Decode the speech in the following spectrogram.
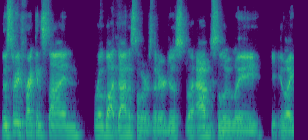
there's three frankenstein robot dinosaurs that are just absolutely like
